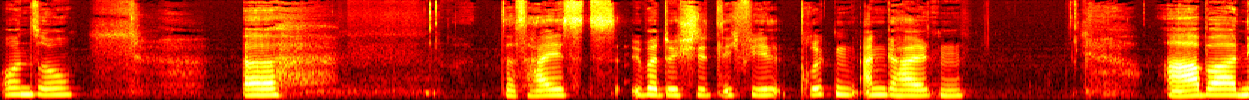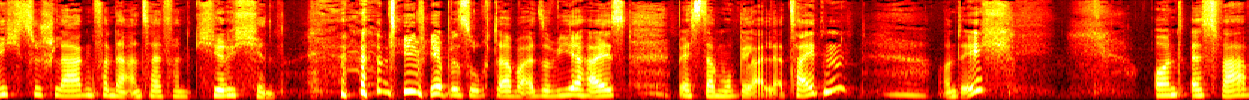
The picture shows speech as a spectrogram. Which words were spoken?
und so. Äh, das heißt, überdurchschnittlich viel Brücken angehalten, aber nicht zu schlagen von der Anzahl von Kirchen. die wir besucht haben. Also wir heißt bester Muggel aller Zeiten und ich. Und es war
